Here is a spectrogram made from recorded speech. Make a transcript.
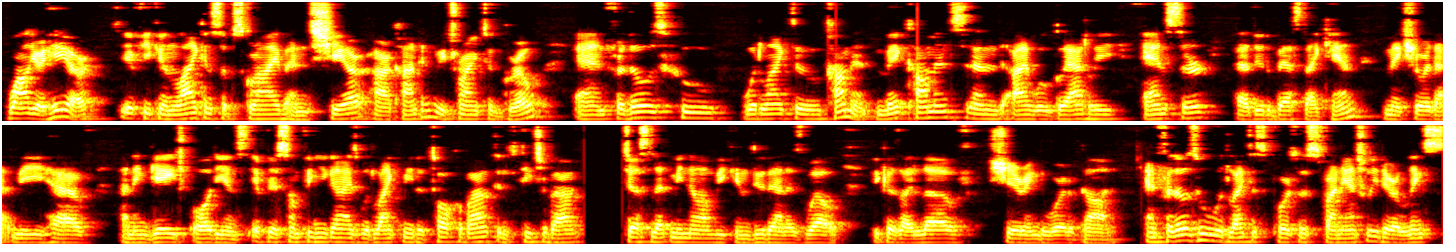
While you're here, if you can like and subscribe and share our content, we're trying to grow. And for those who would like to comment, make comments and I will gladly answer, uh, do the best I can, make sure that we have an engaged audience. If there's something you guys would like me to talk about and teach about, just let me know and we can do that as well because I love sharing the Word of God. And for those who would like to support us financially, there are links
